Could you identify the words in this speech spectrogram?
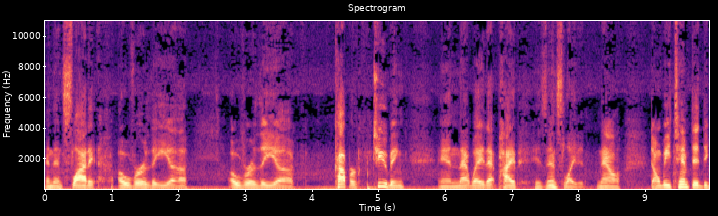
and then slide it over the, over the copper tubing. And that way that pipe is insulated. Now, don't be tempted to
